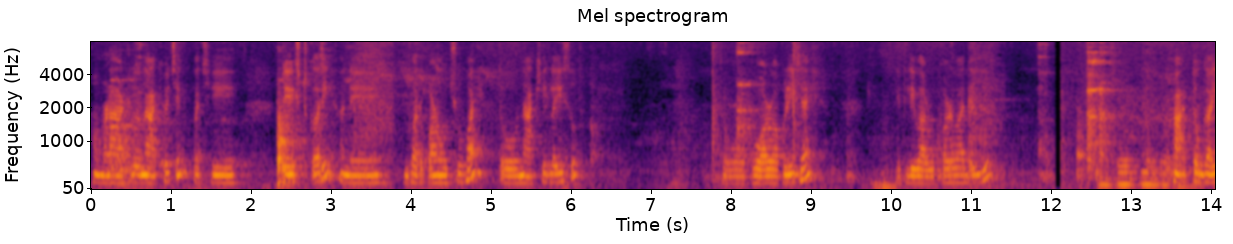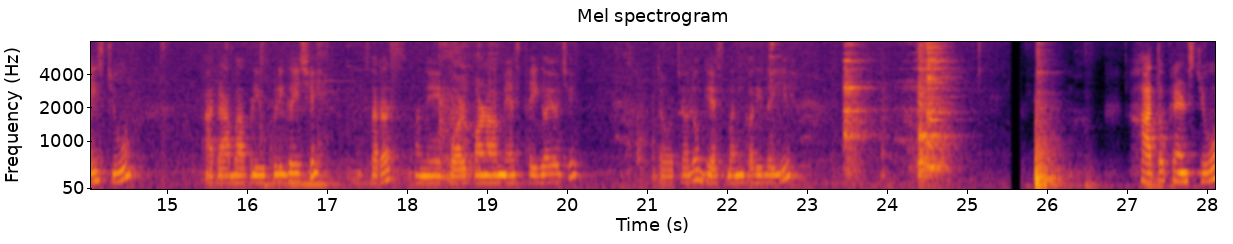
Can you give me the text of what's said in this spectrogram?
હમણાં આટલો નાખ્યો છે. પછી ટેસ્ટ કરી અને ઘર પણ ઓછું હોય તો નાખી લઈશું. તો ગોળ ઓગળી જાય, એટલી વાર ઉકળવા દઈએ. હા, તો ગઈશ જુઓ, આ રાબ આપણી ઉકળી ગઈ છે, સરસ, અને ગોળ પણ મેશ થઈ ગયો છે. તો ચલો, ગેસ બંધ કરી દઈએ. હા, તો ફ્રેન્ડ્સ જુઓ,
